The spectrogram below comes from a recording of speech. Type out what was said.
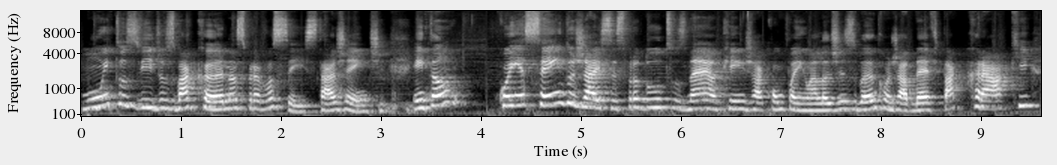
muitos vídeos bacanas para vocês, tá, gente? Então, Conhecendo já esses produtos, né? Quem já acompanha elas desbancam já deve estar tá craque.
